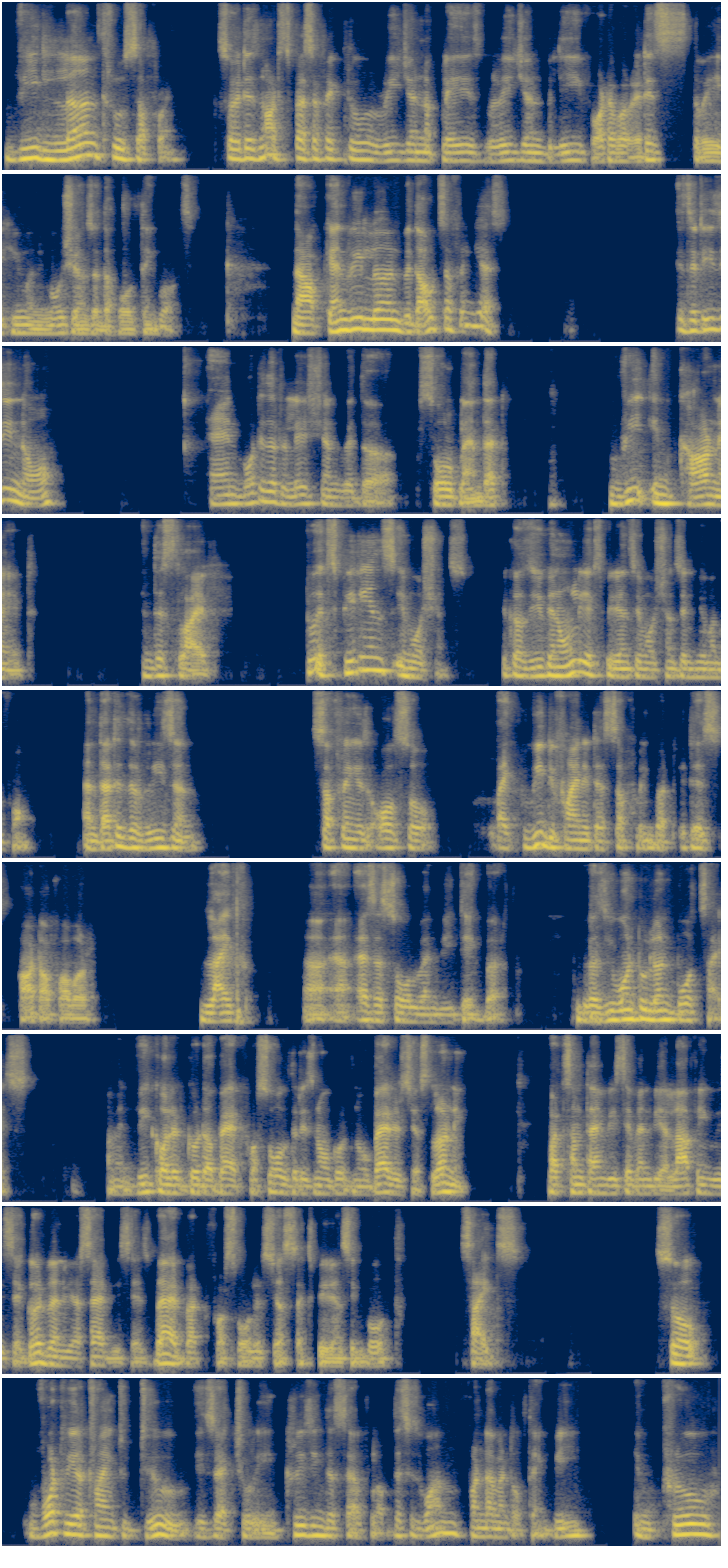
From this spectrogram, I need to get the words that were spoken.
we learn through suffering. So it is not specific to region, a place, religion, belief, whatever. It is the way human emotions and the whole thing works. Now, can we learn without suffering? Yes. Is it easy? No. And what is the relation with the soul plan that we incarnate in this life to experience emotions? Because you can only experience emotions in human form. And that is the reason suffering is also like we define it as suffering, but it is part of our life uh, as a soul when we take birth. Because you want to learn both sides. I mean, we call it good or bad. For soul, there is no good, no bad, it's just learning. But sometimes we say when we are laughing, we say good. When we are sad, we say it's bad. But for soul, it's just experiencing both sides. So what we are trying to do is actually increasing the self-love. This is one fundamental thing. We improve,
